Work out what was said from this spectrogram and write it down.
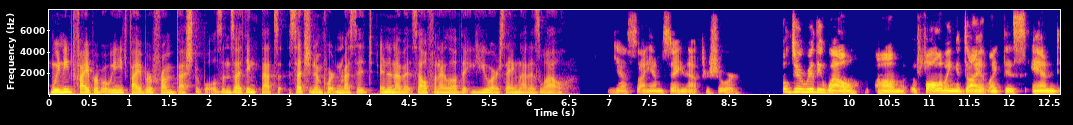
we need fiber but we need fiber from vegetables. And so i think that's such an important message in and of itself. And i love that you are saying that as well. Yes i am saying that for sure people do really well um, following a diet like this, and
